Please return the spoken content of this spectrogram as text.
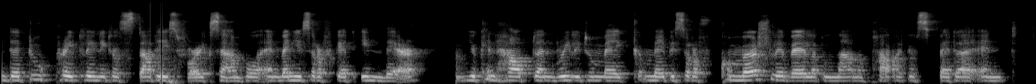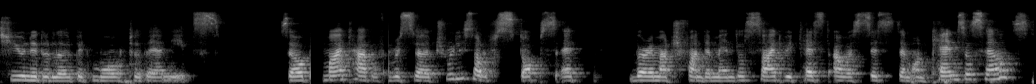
They do preclinical studies, for example. And when you sort of get in there, you can help them really to make maybe sort of commercially available nanoparticles better and tune it a little bit more to their needs. So my type of research really sort of stops at very much fundamental side. We test our system on cancer cells,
